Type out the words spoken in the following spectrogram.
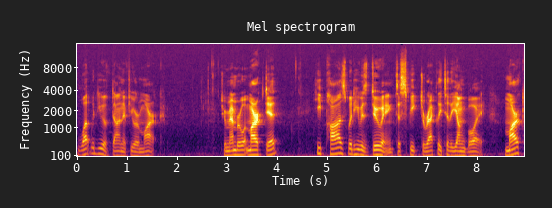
What would you have done if you were Mark? Do you remember what Mark did? He paused what he was doing to speak directly to the young boy. Mark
